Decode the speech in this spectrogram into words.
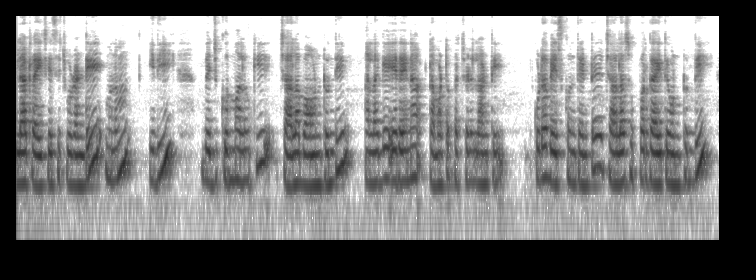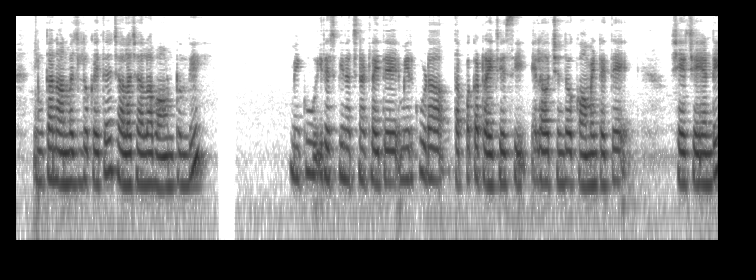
ఇలా ట్రై చేసి చూడండి. మనం ఇది వెజ్ కుర్మాలోకి చాలా బాగుంటుంది. అలాగే ఏదైనా టమాటో పచ్చడి లాంటి కూడా వేసుకొని తింటే చాలా సూపర్గా అయితే ఉంటుంది. ఇంకా నాన్ వెజ్లోకి అయితే చాలా చాలా బాగుంటుంది. మీకు ఈ రెసిపీ నచ్చినట్లయితే మీరు కూడా తప్పక ట్రై చేసి ఎలా వచ్చిందో కామెంట్ అయితే షేర్ చేయండి.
